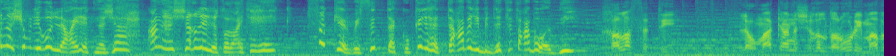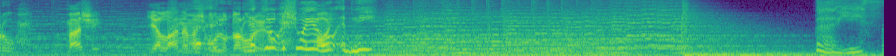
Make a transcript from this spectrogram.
أنا شو بدي أقول لعائلة نجاح عن هالشغلة اللي طلعت هيك؟ فكر بستك وكل هالتعب اللي بدها تتعبه ابني. خلص ستي. لو ما كان الشغل ضروري ما بروح. ماشي؟ يلا أنا مشغول وضروري لك روق. شوي. روق ابني. باريس؟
